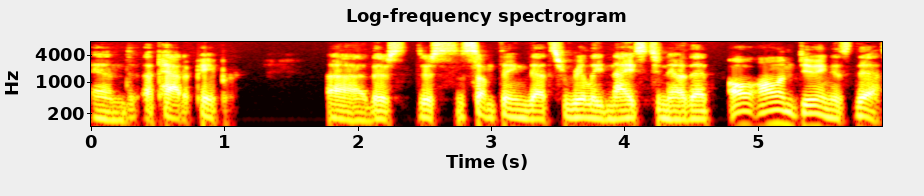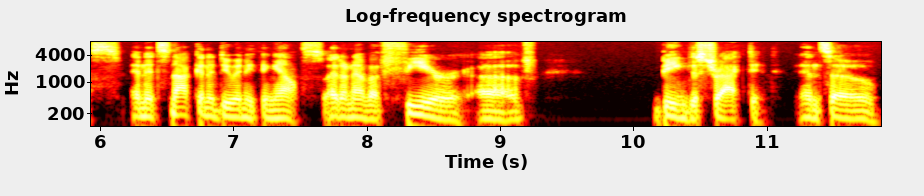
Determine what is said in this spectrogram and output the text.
and a pad of paper. Uh, there's there's something that's really nice to know that all, all I'm doing is this, and it's not going to do anything else. I don't have a fear of being distracted, and so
